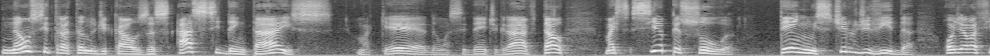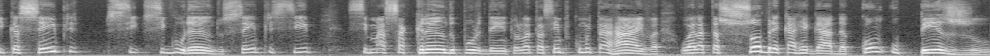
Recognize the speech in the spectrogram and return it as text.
não se tratando de causas acidentais, uma queda, um acidente grave e tal, mas se a pessoa tem um estilo de vida onde ela fica sempre se segurando, sempre se se massacrando por dentro, ela está sempre com muita raiva, ou ela está sobrecarregada com o peso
